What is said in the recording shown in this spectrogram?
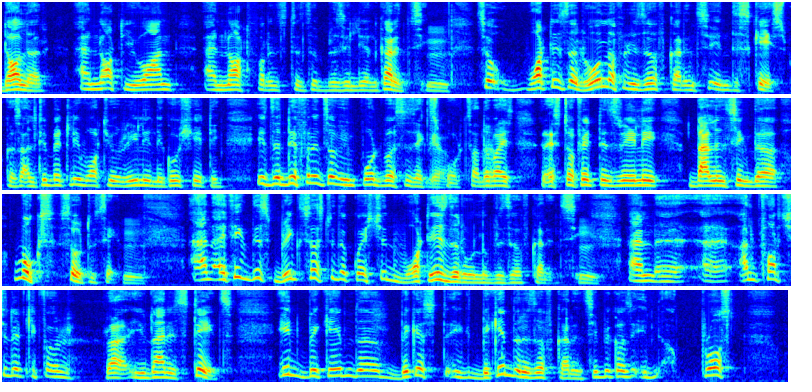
dollar and not yuan and not, for instance, the Brazilian currency. Mm. So what is the role of reserve currency in this case? Because ultimately what you're really negotiating is the difference of import versus exports. Yeah. Otherwise, yeah. rest of it is really balancing the books, so to say. Mm. And I think this brings us to the question, what is the role of reserve currency? Mm. And uh, uh, unfortunately for United States, it became the biggest, it became the reserve currency because in post,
